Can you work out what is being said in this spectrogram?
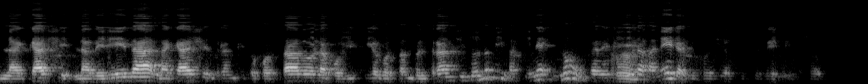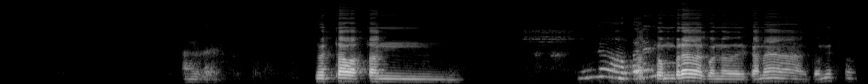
La calle, la vereda, la calle, el tránsito cortado, la policía cortando el tránsito. No me imaginé nunca, de ninguna manera que podía suceder eso. A ver. No estabas tan No, mí asombrada con lo del canal, con eso.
